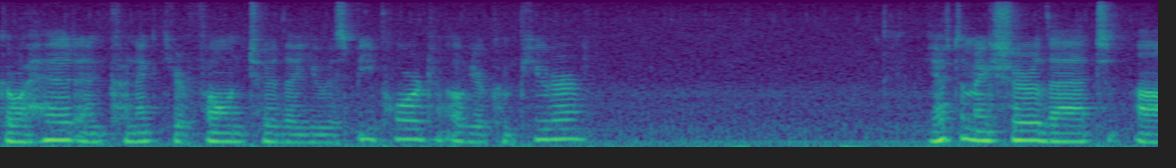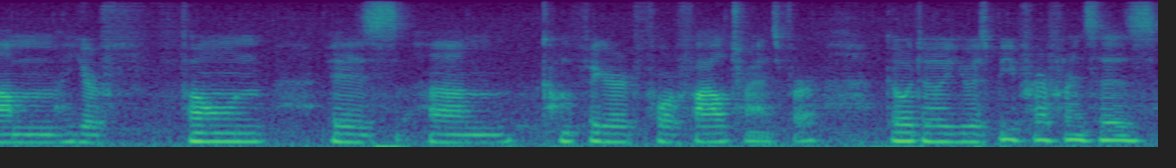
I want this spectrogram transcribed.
go ahead and connect your phone to the USB port of your computer. You have to make sure that um, your phone is um, configured for file transfer go to USB preferences,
